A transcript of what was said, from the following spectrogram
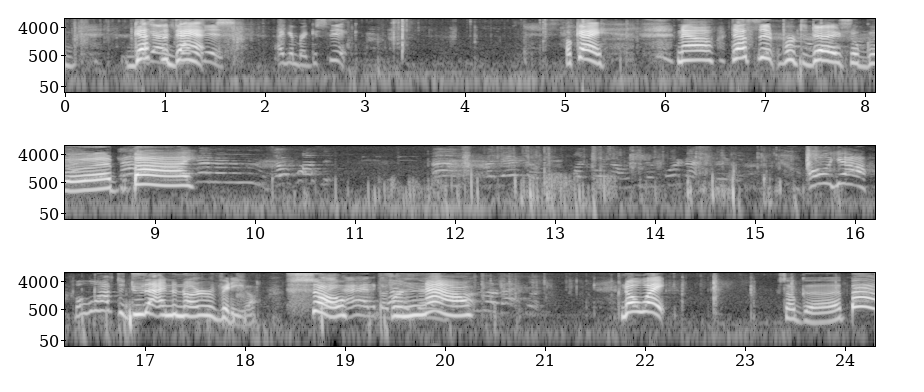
guess Guys, the dance. I can break a stick. Okay. Now that's it for today. So goodbye. No, no, no, no, no, don't pause it. Um, my dad told me, it's like, oh, no, we should have Fortnite streaming. Oh yeah, but we'll have to do that in another video. So I had to go for to ground. now, My back flip. No wait. So goodbye.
